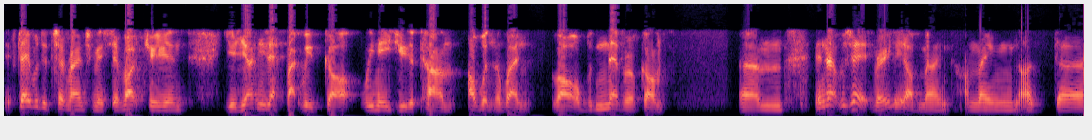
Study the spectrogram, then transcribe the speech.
If they would have turned around to me and said, right, Julian, you're the only left back we've got, we need you to come, I wouldn't have went. Well, I would never have gone. Um, and that was it, really. I mean, I mean, I'd, uh,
